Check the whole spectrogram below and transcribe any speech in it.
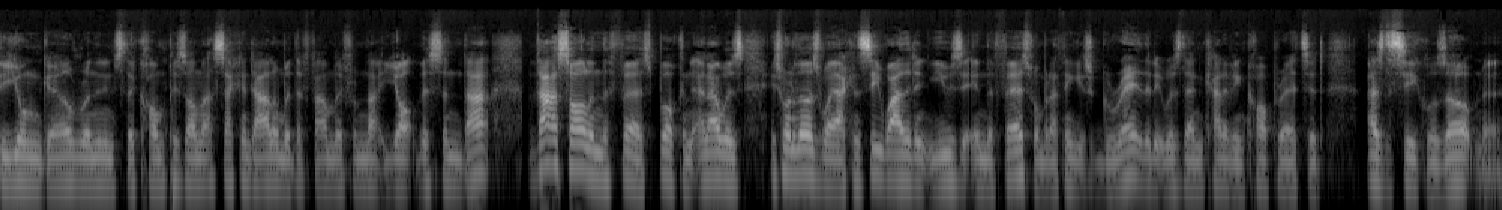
the young girl running into the compis on that second island with the family from that yacht, this and that. That's all in the first book, and, and I was it's one of those where I can see why they didn't use it in the first one, but I think it's great that it was then kind of incorporated as the sequel's opener.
